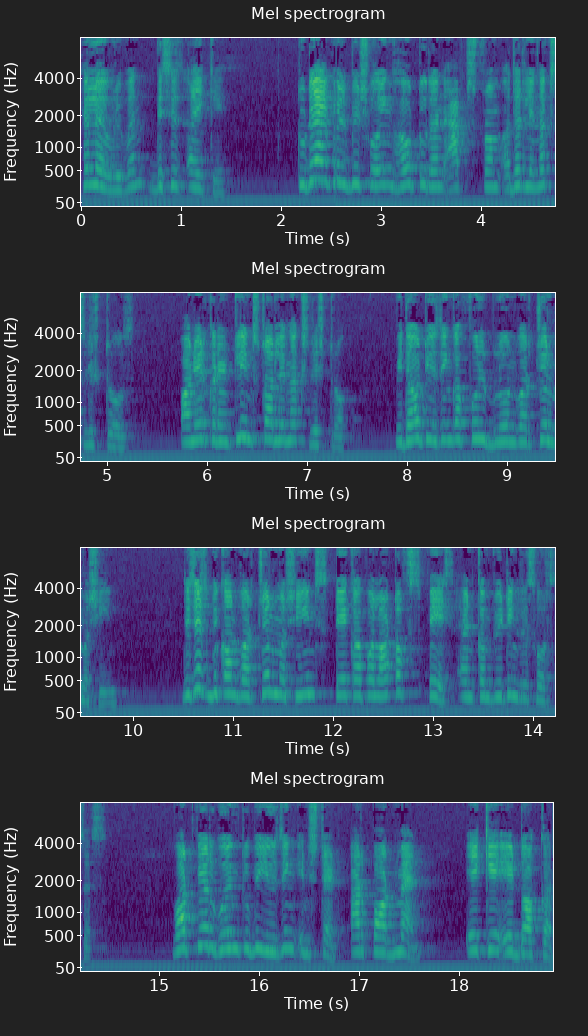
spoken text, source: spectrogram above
Hello everyone, this is IK. Today I will be showing how to run apps from other Linux distros on your currently installed Linux distro without using a full-blown virtual machine. This is because virtual machines take up a lot of space and computing resources. What we are going to be using instead are Podman aka Docker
